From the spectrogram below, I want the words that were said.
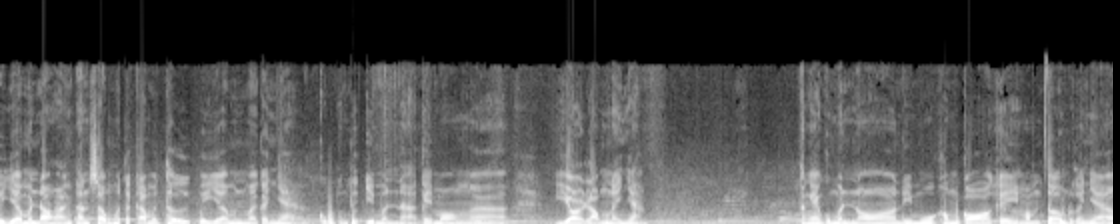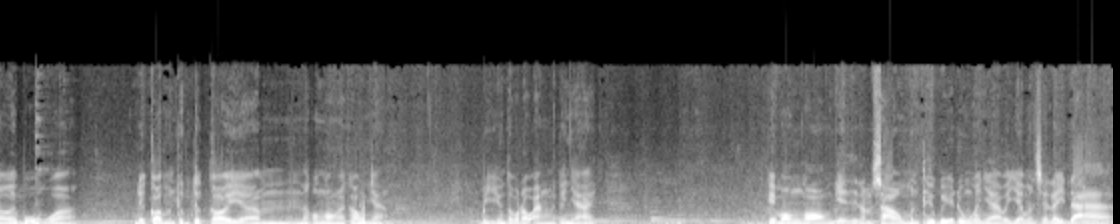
Bây giờ mình đã hoàn thành xong hết tất cả mọi thứ. Bây giờ mình mời cả nhà cùng thưởng thức với mình à, cái món giòi dòi lòng này nha. Thằng em của mình nó đi mua không có cái mắm tôm được cả nhà ơi buồn quá à. Để coi mình thưởng thức coi um, nó có ngon hay không nha. Bây giờ chúng ta bắt đầu ăn rồi cả nhà ơi. Cái món ngon vậy thì làm sao? Mình thiếu bia đúng không cả nhà? Bây giờ mình sẽ lấy đá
